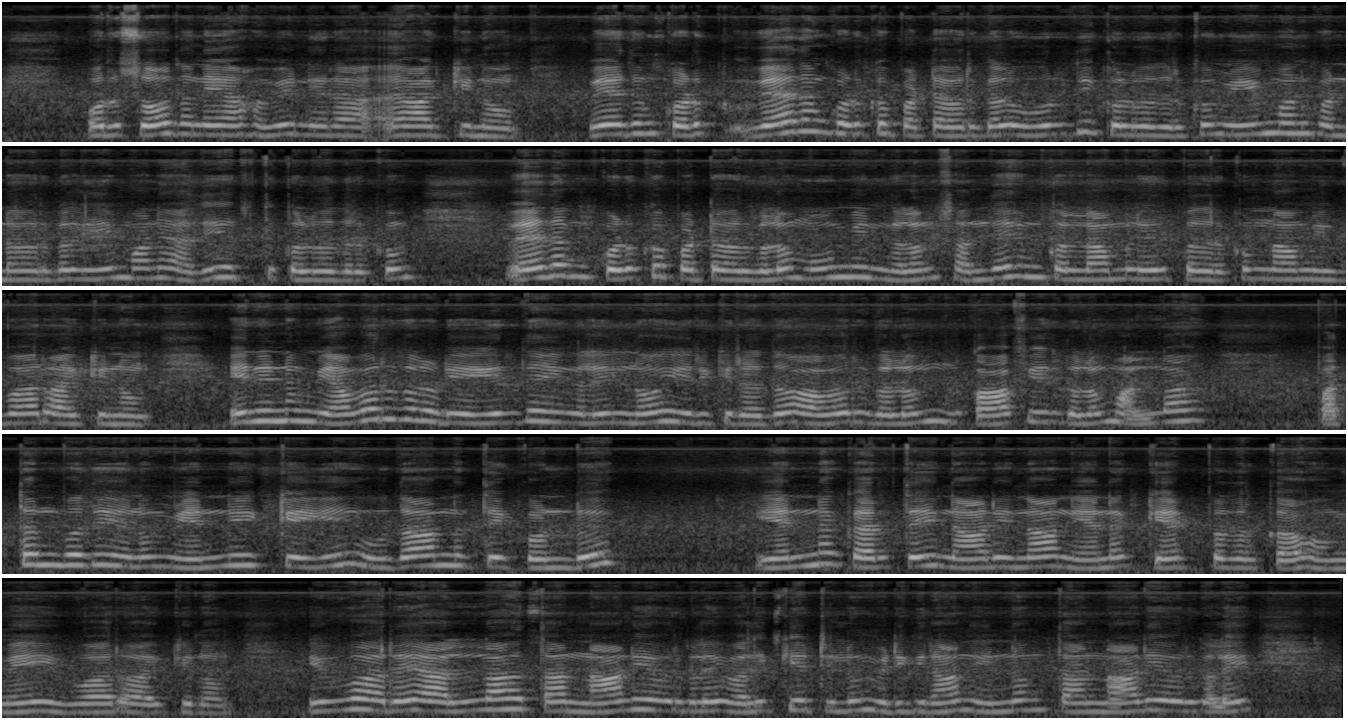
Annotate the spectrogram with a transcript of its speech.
ஒரு சோதனையாகவே நிரா ஆக்கினோம். வேதம் கொடுக் வேதம் கொடுக்கப்பட்டவர்கள் உறுதி கொள்வதற்கும் ஈமான் கொண்டவர்கள் ஈமானை அதிகரித்துக் கொள்வதற்கும் வேதம் கொடுக்கப்பட்டவர்களும் மூமீன்களும் சந்தேகம் கொள்ளாமல் இருப்பதற்கும் நாம் இவ்வாறு ஆக்கினோம். எனினும் எவர்களுடைய இருதயங்களில் நோய் இருக்கிறதோ அவர்களும் காஃபீர்களும் அல்லாஹ் பத்தொன்பது எனும் எண்ணிக்கையின் உதாரணத்தை கொண்டு என்ன கருத்தை நாடினான் என கேட்பதற்காகவுமே இவ்வாறு ஆக்கினோம். இவ்வாறே அல்லாஹ் தான் நாடியவர்களை வழிகேட்டிலும் விடுகிறான். இன்னும் தான் நாடியவர்களை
